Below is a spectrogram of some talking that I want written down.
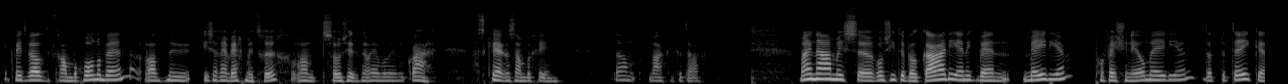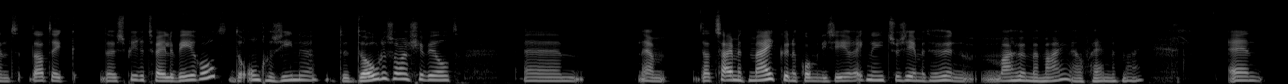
Ik weet wel dat ik eraan begonnen ben, want nu is er geen weg meer terug. Want zo zit ik nou helemaal in elkaar. Als ik ergens aan begin, dan maak ik het af. Mijn naam is uh, Rosita Belkadi en ik ben medium, professioneel medium. Dat betekent dat ik de spirituele wereld, de ongeziene, de doden zoals je wilt, um, nou, dat zij met mij kunnen communiceren. Ik niet zozeer met hun, maar hun met mij, of hen met mij. En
